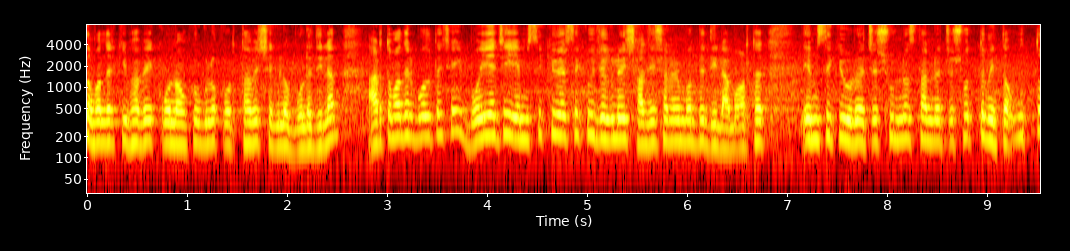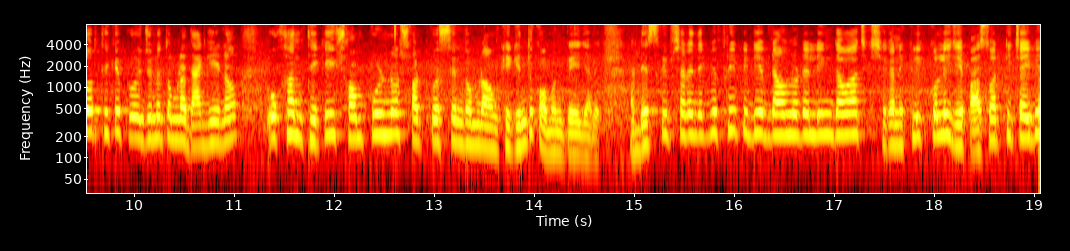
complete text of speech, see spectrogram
তোমাদের কীভাবে কোন অঙ্কগুলো করতে হবে সেগুলো বলে দিলাম। আর তোমাদের বলতে চাই, বইয়ে যে এমসিকিউ এসিকিউ যেগুলো এই সাজেশনের মধ্যে দিলাম, অর্থাৎ এমসিকিউ রয়েছে, শূন্যস্থান রয়েছে, সত্য মিথ্যা, উত্তর থেকে প্রয়োজনে তোমরা দাগিয়ে নাও, ওখান থেকেই সম্পূর্ণ শর্ট কোশ্চেন তোমরা অঙ্কে কিন্তু কমন পেয়ে যাবে। আর ডেসক্রিপশানে দেখবে ফ্রি পিডিএফ ডাউনলোডের লিঙ্ক দেওয়া আছে, সেখানে ক্লিক করলেই যে পাসওয়ার্ডটি চাইবে,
